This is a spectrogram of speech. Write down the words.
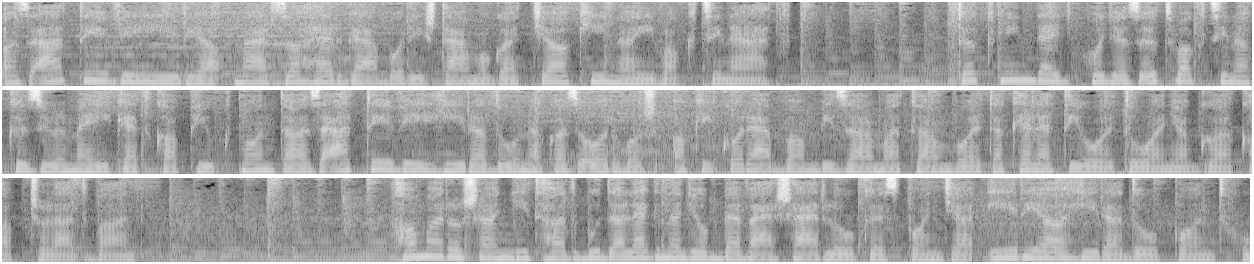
Az ATV írja, már Zaher Gábor is támogatja a kínai vakcinát. Tök mindegy, hogy az öt vakcina közül melyiket kapjuk, mondta az ATV híradónak az orvos, aki korábban bizalmatlan volt a keleti oltóanyaggal kapcsolatban. Hamarosan nyithat Buda legnagyobb bevásárlóközpontja, írja a hiradó.hu.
